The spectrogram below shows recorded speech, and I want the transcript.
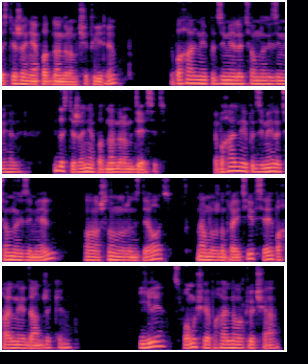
достижения под номером 4, эпохальные подземелья темных земель и достижения под номером 10. Эпохальные подземелья темных земель, а, что нам нужно сделать? Нам нужно пройти все эпохальные данжики. Или с помощью эпохального ключа.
